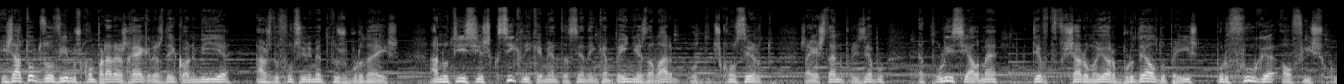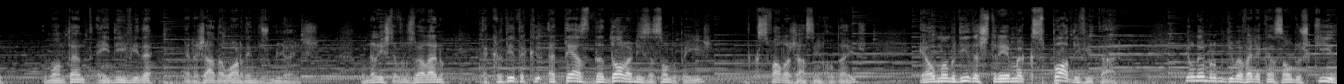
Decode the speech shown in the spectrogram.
e já todos ouvimos comparar as regras da economia às do funcionamento dos bordéis. Há notícias que ciclicamente acendem campainhas de alarme ou de desconcerto. Já este ano, por exemplo, a polícia alemã teve de fechar o maior bordel do país por fuga ao fisco. O montante em dívida era já da ordem dos milhões. O analista venezuelano acredita que a tese da dolarização do país, de que se fala já sem rodeios, é uma medida extrema que se pode evitar eu lembro-me de uma velha canção dos Kid,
